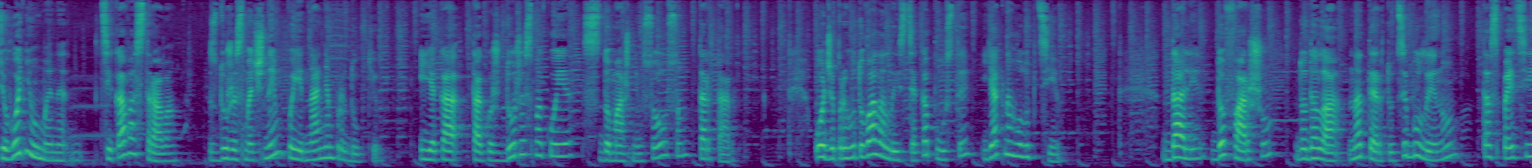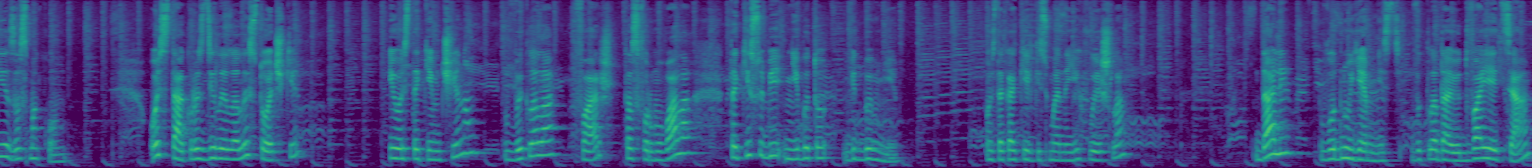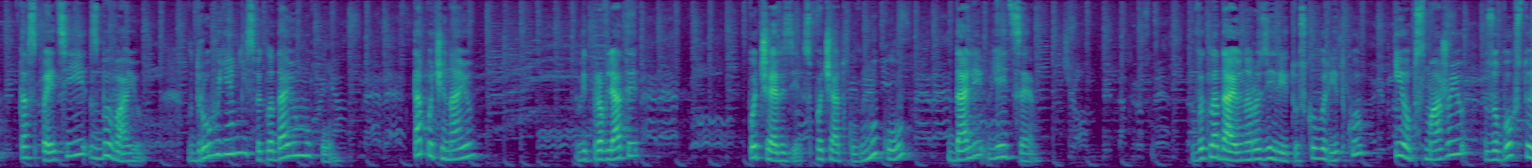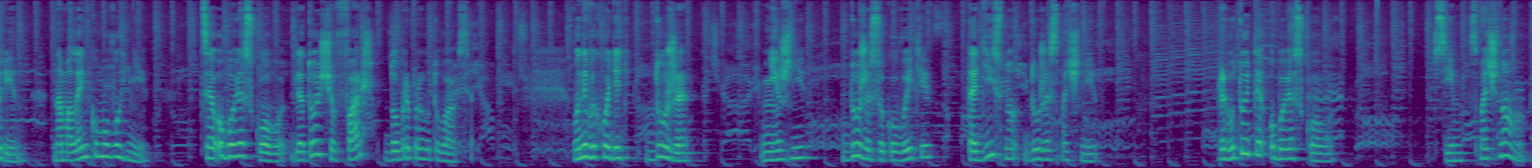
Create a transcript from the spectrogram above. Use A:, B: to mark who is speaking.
A: Сьогодні у мене цікава страва з дуже смачним поєднанням продуктів, і яка також дуже смакує з домашнім соусом тартар. Отже, приготувала листя капусти, як на голубці. Далі до фаршу додала натерту цибулину та спеції за смаком. Ось так розділила листочки і ось таким чином виклала фарш та сформувала такі собі нібито відбивні. Ось така кількість в мене їх вийшла. Далі в одну ємність викладаю 2 яйця та спеції збиваю. В другу ємність викладаю муку та починаю відправляти по черзі спочатку в муку, далі в яйце. Викладаю на розігріту сковорідку і обсмажую з обох сторін на маленькому вогні. Це обов'язково для того, щоб фарш добре приготувався. Вони виходять дуже ніжні, дуже соковиті та дійсно дуже смачні. Приготуйте обов'язково. Всім смачного!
